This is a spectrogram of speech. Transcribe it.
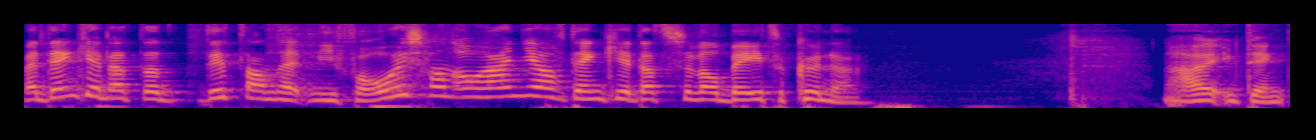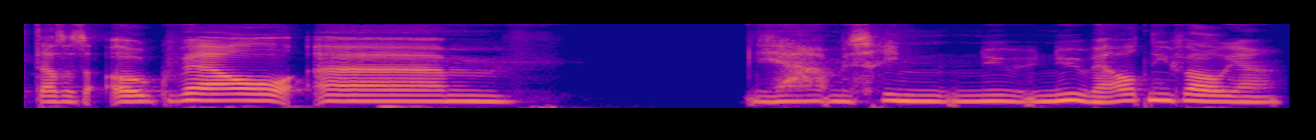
maar denk je dat, dat dit dan het niveau is van Oranje? Of denk je dat ze wel beter kunnen? Nou, ik denk dat het ook wel. ehm, ja, misschien nu, nu wel het niveau, ja.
